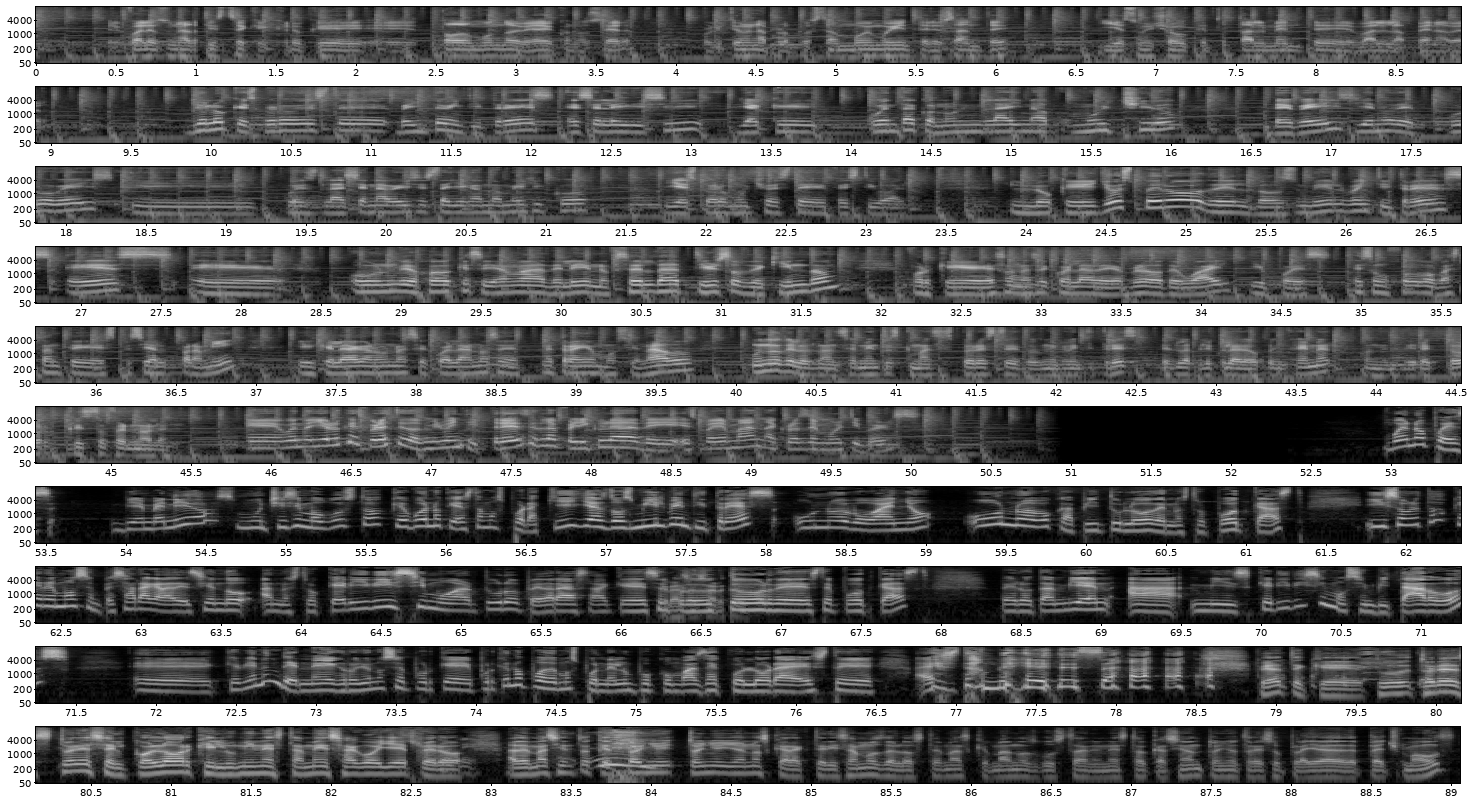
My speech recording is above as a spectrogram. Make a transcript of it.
el cual es un artista que creo que eh, todo el mundo debería de conocer porque tiene una propuesta muy muy interesante y es un show que totalmente vale la pena ver. Yo lo que espero de este 2023 es el ADC, ya que cuenta con un lineup muy chido de bass, lleno de puro bass y pues la escena bass está llegando a México y espero mucho este festival. Lo que yo espero del 2023 es eh, un videojuego que se llama The Legend of Zelda Tears of the Kingdom, porque es una secuela de Breath of the Wild y pues es un juego bastante especial para mí y que le hagan una secuela, no sé, me trae emocionado. Uno de los lanzamientos que más espero este 2023 es la película de Oppenheimer con el director Christopher Nolan. Eh, bueno, yo lo que espero este 2023 es la película de Spider-Man Across the Multiverse. Bueno, pues bienvenidos, muchísimo gusto. Qué bueno que ya estamos por aquí. Ya es 2023, un nuevo año, un nuevo capítulo de nuestro podcast. Y sobre todo queremos empezar agradeciendo a nuestro queridísimo Arturo Pedraza, que es el Gracias, productor Arturo. de este podcast, pero también a mis queridísimos invitados. Eh, que vienen de negro, yo no sé por qué, ¿por qué no podemos ponerle un poco más de color a este, a esta mesa? Fíjate que tú, tú eres, tú eres el color que ilumina esta mesa, Goye, pero además siento que Toño, y- Toño y yo nos caracterizamos de los temas que más nos gustan en esta ocasión. Toño trae su playera de Depeche Mode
